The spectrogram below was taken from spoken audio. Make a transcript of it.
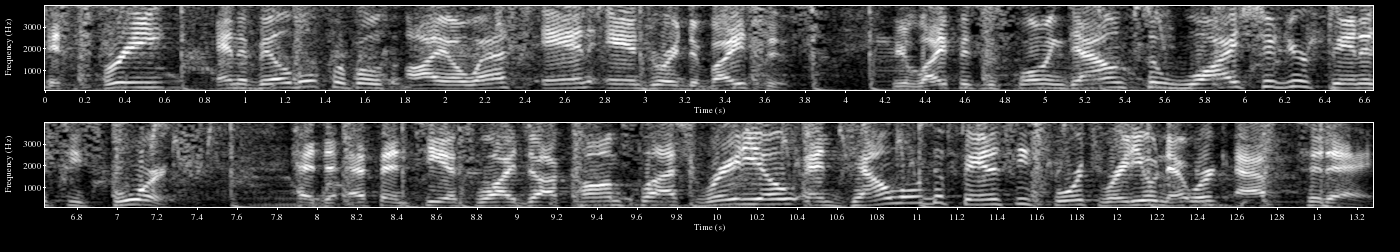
It's free and available for both iOS and Android devices. Your life isn't slowing down, so why should your fantasy sports? Head to fntsy.com slash radio and download the Fantasy Sports Radio Network app today.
